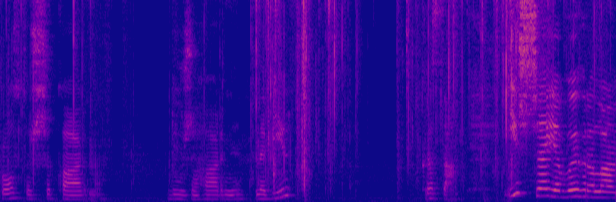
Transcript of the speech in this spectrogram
просто шикарно. Дуже гарний набір. Краса. І ще я виграла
